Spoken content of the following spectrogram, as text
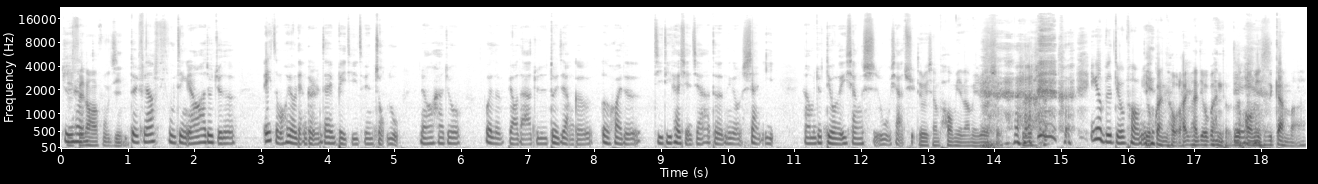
就是飞到他附近，对，飞到附近，然后他就觉得，诶，怎么会有两个人在北极这边走路？然后他就。为了表达就是对这两个饿坏的极地探险家的那种善意，然后我们就丢了一箱食物下去，丢了一箱泡面，然后没热水，应该不是丢泡面，丢罐头啦，一般丢罐头，丢泡面是干嘛？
